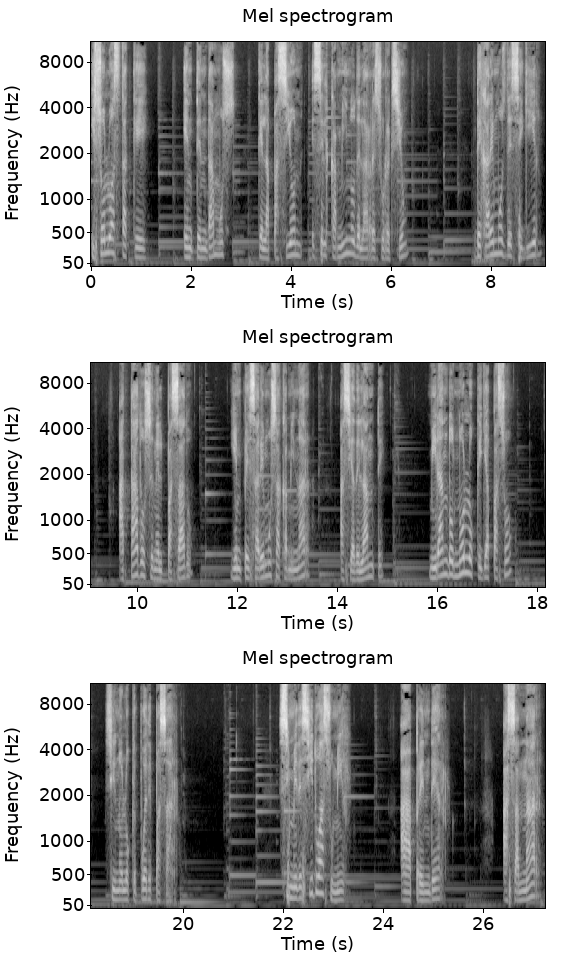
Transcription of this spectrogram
Y solo hasta que entendamos que la pasión es el camino de la resurrección, dejaremos de seguir atados en el pasado y empezaremos a caminar hacia adelante, mirando no lo que ya pasó, sino lo que puede pasar. Si me decido a asumir, a aprender, a sanar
